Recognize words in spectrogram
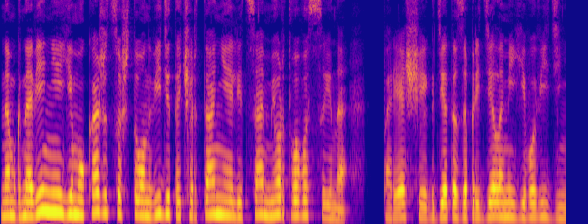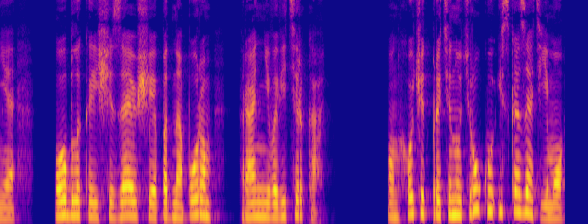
На мгновение ему кажется, что он видит очертания лица мертвого сына, парящие где-то за пределами его видения, облако, исчезающее под напором раннего ветерка. Он хочет протянуть руку и сказать ему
